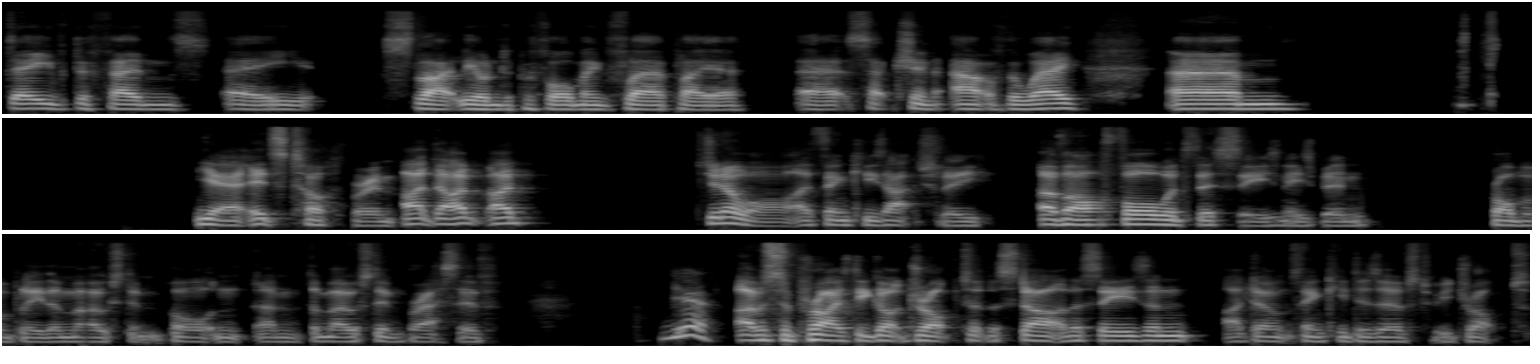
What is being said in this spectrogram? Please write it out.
Dave defends a slightly underperforming flair player uh, section out of the way. Um, Yeah, it's tough for him. I, I, I, do you know what? I think he's actually of our forwards this season. He's been probably the most important and the most impressive. yeah, I was surprised he got dropped at the start of the season. I don't think he deserves to be dropped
